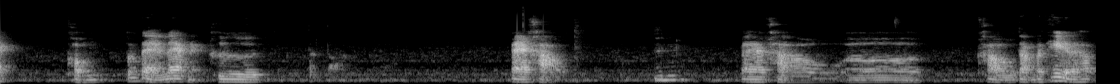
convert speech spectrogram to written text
กของตั้งแต่แรกเนี่ยคือ แปลข่าวอือฮึแปลข่าวเอ่อข่าวต่างประเทศนะครับ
